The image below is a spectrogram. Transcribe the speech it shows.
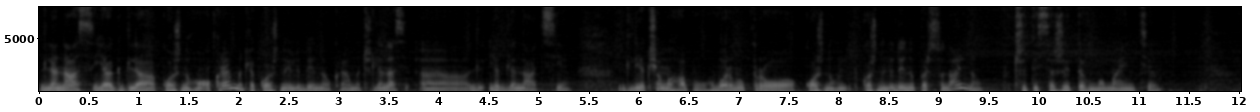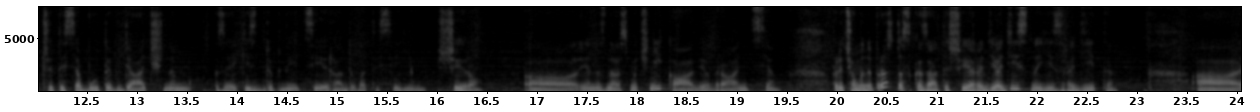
для нас як для кожного окремо, для кожної людини окремо, чи для нас е, як для нації. Якщо ми говоримо про кожну, кожну людину персонально, вчитися жити в моменті, вчитися бути вдячним за якісь дрібниці і радуватися їм щиро. Е, Я не знаю, смачній каві вранці. Причому не просто сказати, що я радію, а дійсно їй зрадіти. А,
